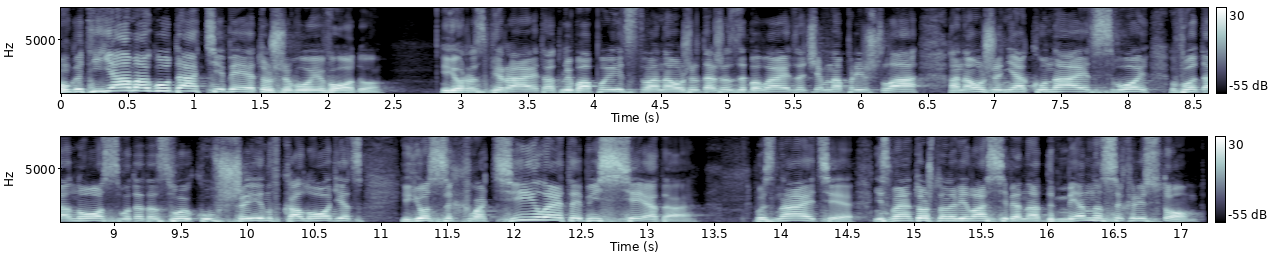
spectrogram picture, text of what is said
он говорит, я могу дать тебе эту живую воду. Ее разбирает от любопытства, она уже даже забывает, зачем она пришла, она уже не окунает свой водонос, вот этот свой кувшин в колодец. Ее захватила эта беседа. Вы знаете, несмотря на то, что она вела себя надменно со Христом,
